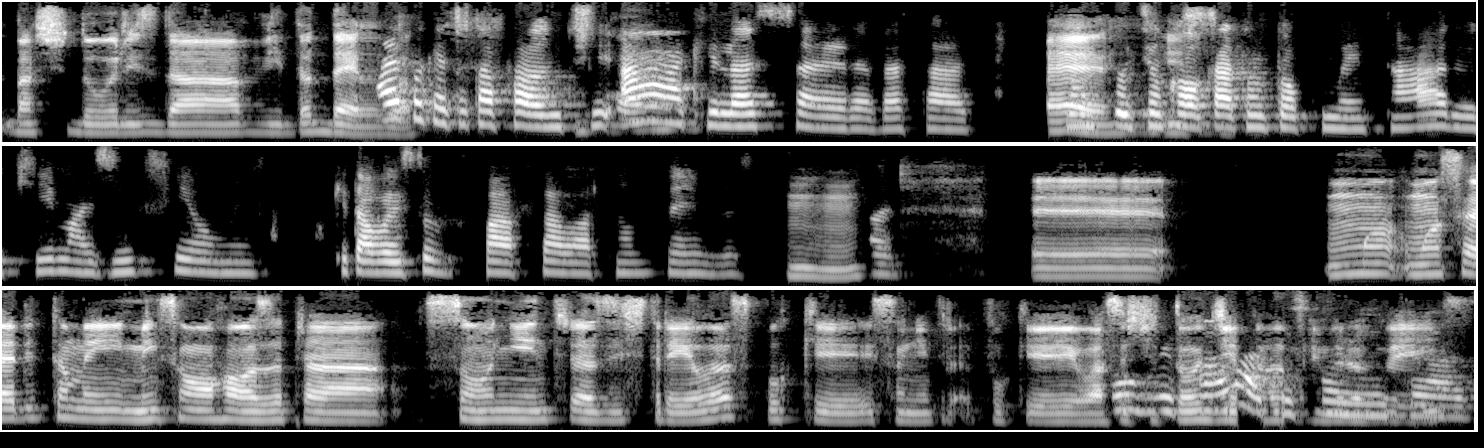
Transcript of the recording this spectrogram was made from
bastidores da vida dela. Ah, porque tu tá falando de. Então... Ah, aquilo é sério, é verdade. É, eu tinha isso. colocado um documentário aqui, mas em filme. Que talvez tu vá falar também. Uhum. É, uma, uma série também, menção honrosa para Sony Entre as Estrelas, porque, Sony, porque eu assisti todo dia pela primeira Sony vez.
